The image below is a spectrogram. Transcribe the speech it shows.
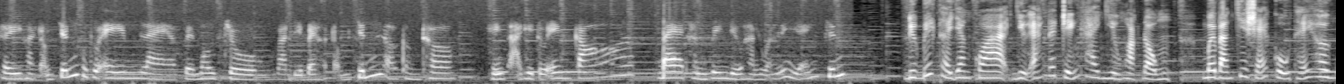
thì hoạt động chính của tụi em là về môi trường và địa bàn hoạt động chính ở Cần Thơ. Hiện tại thì tụi em có 3 thành viên điều hành quản lý dự án chính. Được biết thời gian qua, dự án đã triển khai nhiều hoạt động. Mời bạn chia sẻ cụ thể hơn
